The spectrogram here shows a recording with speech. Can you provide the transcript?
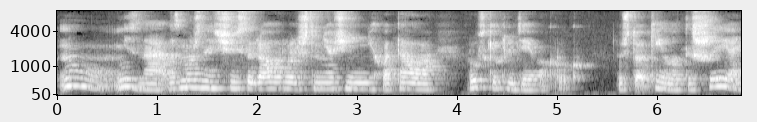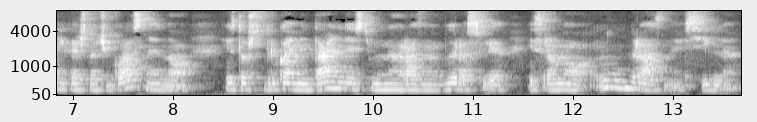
ну, не знаю, возможно, еще и сыграла роль, что мне очень не хватало русских людей вокруг. Потому что, окей, латыши, они, конечно, очень классные, но из-за того, что другая ментальность, мы на разном выросли, и все равно, ну, разные сильно,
